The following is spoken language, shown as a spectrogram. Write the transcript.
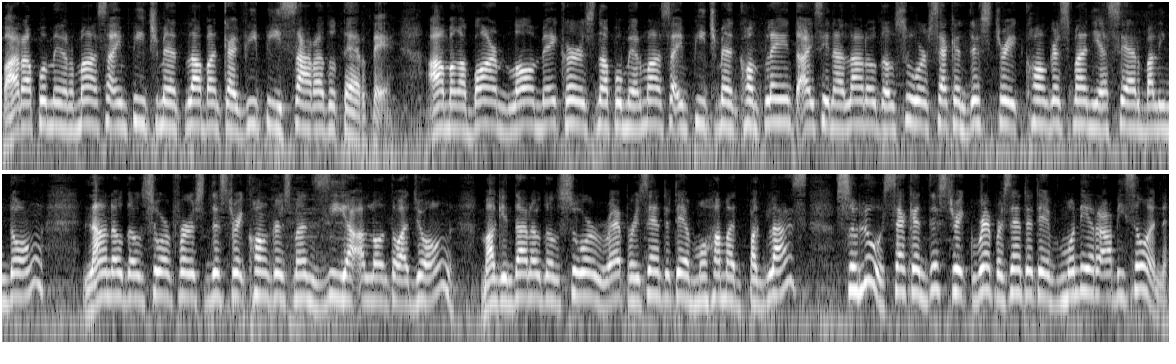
para pumirma sa impeachment laban kay VP Sara Duterte. Ang mga BARM lawmakers na pumirma sa impeachment complaint ay sina Lanao del Sur 2nd District Congressman Yeser Balindong, Lanao del Sur 1st District Congressman Zia Alonto Adjong, Maguindanao del Sur Representative Muhammad Paglas, Sulu 2nd District Representative Munir Abison,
